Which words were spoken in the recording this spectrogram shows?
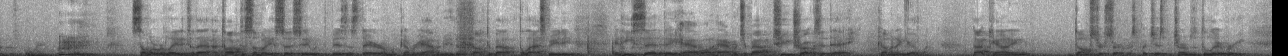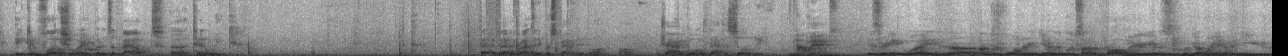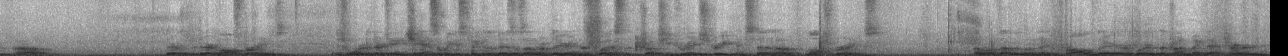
at this point. Somewhat related to that, I talked to somebody associated with the business there on Montgomery Avenue that we talked about at the last meeting, and he said they have on average about two trucks a day coming and going, not counting dumpster service, but just in terms of delivery. It can fluctuate, but it's about uh, 10 a week. If that- If that provides any perspective on, on traffic going to that facility. Comments? Is there any way, uh, I'm just wondering, you know, it looks like the problem area is Montgomery Avenue, uh, there, there at Mall Springs. I just wondered if there's any chance that we could speak to the business owner up there and request that trucks use Ridge Street instead of Mall Springs. I don't know if that would eliminate the problem there where they're trying to make that turn.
